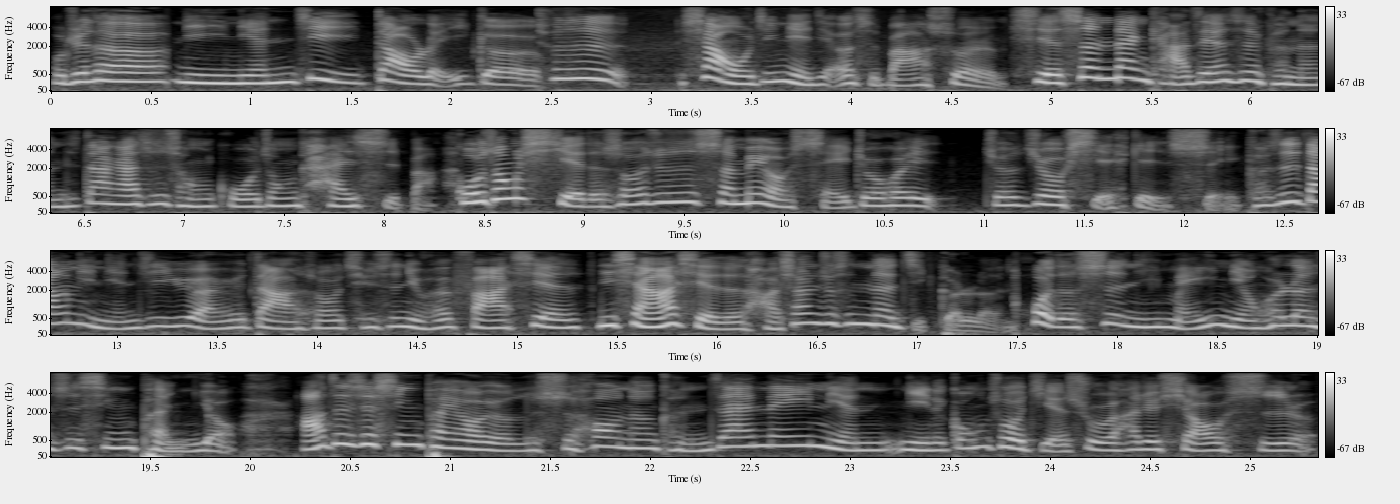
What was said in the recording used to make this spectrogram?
我觉得你年纪到了一个就是。像我今年已经二十八岁了，写圣诞卡这件事可能大概是从国中开始吧。国中写的时候，就是身边有谁就会就就写给谁。可是当你年纪越来越大的时候，其实你会发现，你想要写的好像就是那几个人，或者是你每一年会认识新朋友，然后这些新朋友有的时候呢，可能在那一年你的工作结束了，他就消失了，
